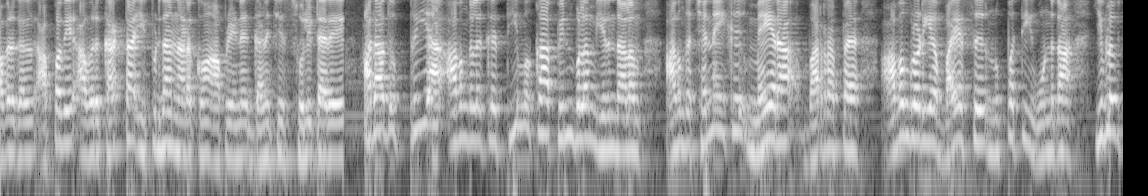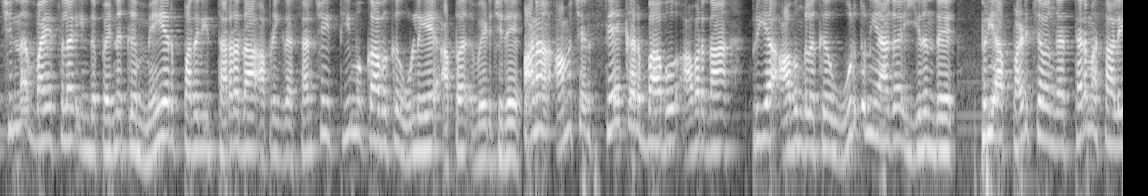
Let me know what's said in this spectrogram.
அவர்கள் அப்பவே அவர் கரெக்டா இப்படிதான் நடக்கும் அப்படின்னு கணிச்சு சொல்லிட்டாரு. அதாவது பிரியா அவங்களுக்கு திமுக பின்புலம் இருந்தாலும் அவங்க சென்னைக்கு மேயராக வர்றப்ப அவங்களுடைய வயசு முப்பத்தி ஒன்று தான். இவ்வளவு சின்ன வயசில் இந்த பெண்ணுக்கு மேயர் பதவி தர்றதா அப்படிங்கிற சர்ச்சை திமுகவுக்கு உள்ளேயே அப்போ வெடிச்சுது. ஆனால் அமைச்சர் சேகர் பாபு அவர்தான் பிரியா அவங்களுக்கு உறுதுணையாக இருந்து பிரியா படிச்சவங்க திறமசாலி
